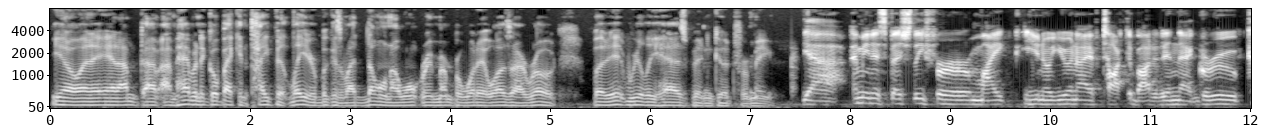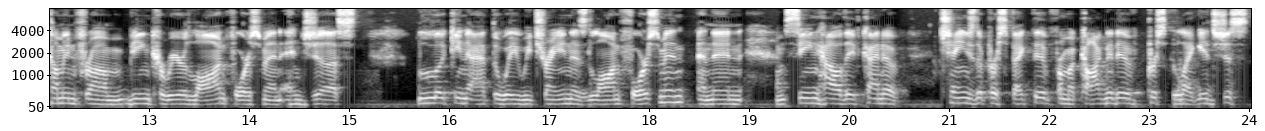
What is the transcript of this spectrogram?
you know, and, and I'm I'm having to go back and type it later because if I don't, I won't remember what it was I wrote. But it really has been good for me. Yeah, I mean, especially for Mike, you know, you and I have talked about it in that group, coming from being career law enforcement and just looking at the way we train as law enforcement, and then seeing how they've kind of changed the perspective from a cognitive pers- like it's just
